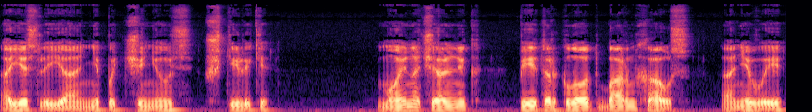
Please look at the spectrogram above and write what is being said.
А если я не подчинюсь Штилике? Мой начальник Питер Клод Барнхаус, а не вы.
